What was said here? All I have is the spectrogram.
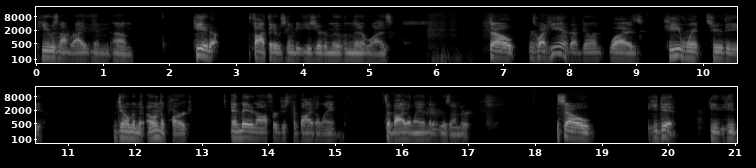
he was not right in um he had thought that it was going to be easier to move him than it was. So is what he ended up doing was he went to the gentleman that owned the park and made an offer just to buy the land to buy the land that it was under. So he did. He he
